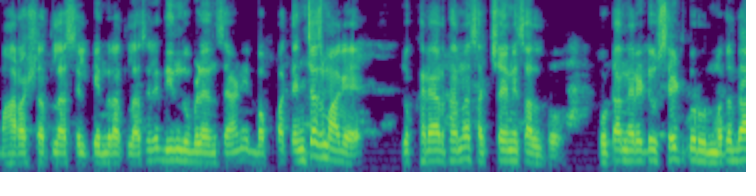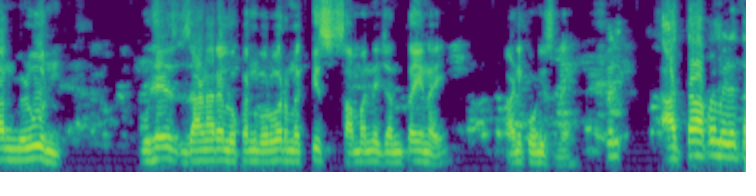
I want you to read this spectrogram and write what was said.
महाराष्ट्रातलं असेल केंद्रातलं असेल हे दीन दुबळ्यांचं आहे आणि बाप्पा त्यांच्याच मागे आहे जो खऱ्या अर्थानं सच्चाईने चालतो. खोटा नेरेटिव्ह सेट करून मतदान मिळवून पुढे जाणाऱ्या लोकांबरोबर नक्कीच सामान्य जनताही नाही आणि कोणीच नाही. पण आता आपण मिळत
